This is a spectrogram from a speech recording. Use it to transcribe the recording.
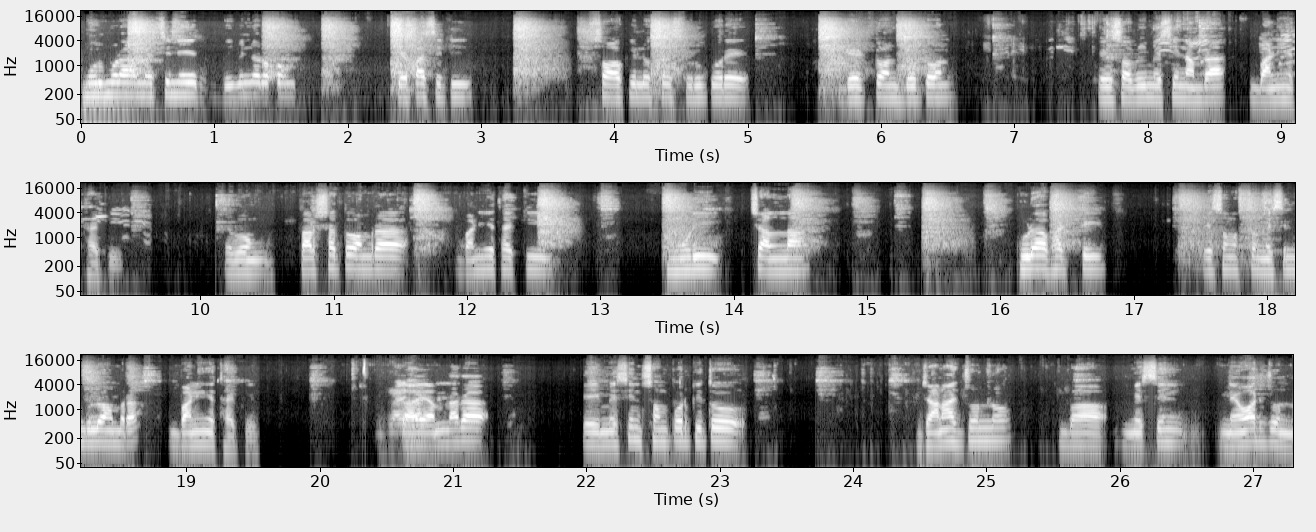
মুড়মুড়া মেশিনের বিভিন্ন রকম ক্যাপাসিটি শ কিলো থেকে শুরু করে দেড় টন দু টন এই সবই মেশিন আমরা বানিয়ে থাকি। এবং তার সাথেও আমরা বানিয়ে থাকি মুড়ি, চালনা, কুড়া ভাট্টি, এই সমস্ত মেশিনগুলো আমরা বানিয়ে থাকি। তাই আপনারা এই মেশিন সম্পর্কিত জানার জন্য বা মেশিন নেওয়ার জন্য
